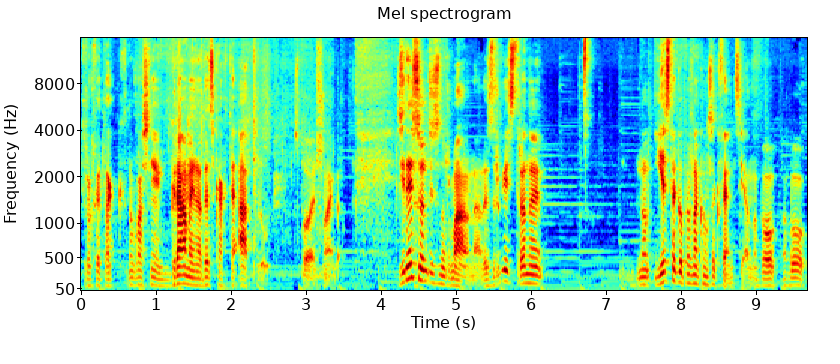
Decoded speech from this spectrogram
Trochę tak, no właśnie, gramy na deskach teatru społecznego. Z jednej strony to jest normalne, ale z drugiej strony no, jest tego pewna konsekwencja, no bo, no bo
